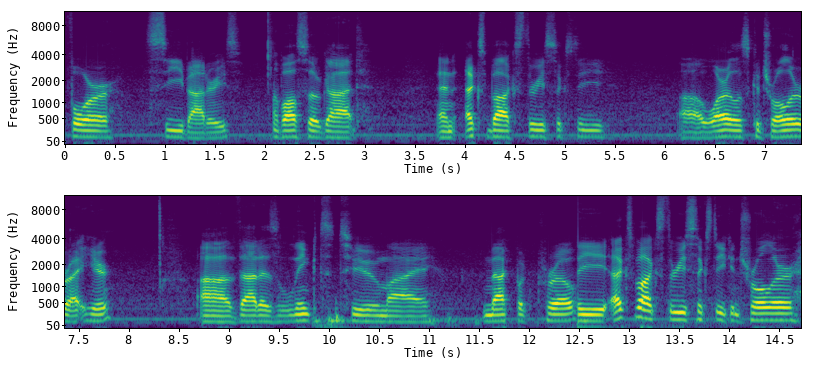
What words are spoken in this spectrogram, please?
four C batteries. I've also got an Xbox 360 uh, wireless controller right here uh, that is linked to my MacBook Pro. The Xbox 360 controller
